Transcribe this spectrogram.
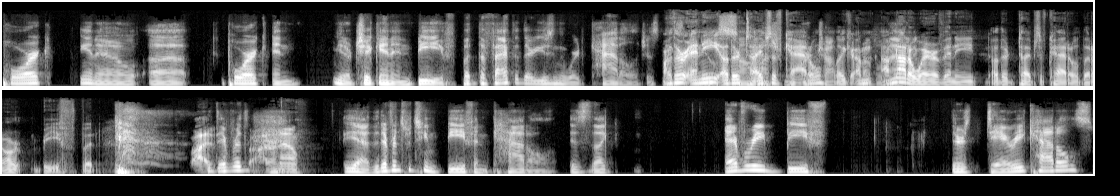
pork, you know, uh, pork and you know chicken and beef, but the fact that they're using the word cattle just Are there any other so types of cattle? Like I'm I'm not aware of any other types of cattle that aren't beef, but I, difference, I don't know. yeah, the difference between beef and cattle is like every beef. There's dairy cattle's.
